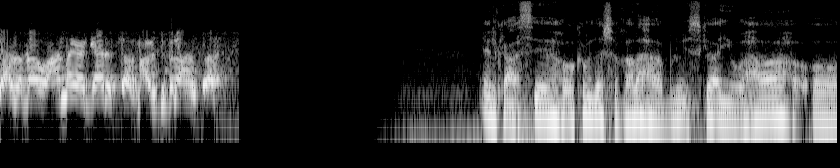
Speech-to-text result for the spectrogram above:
saddexda dhaawac annagaa gaari saarna cabdibilahan saar. Ilka case oo ka mid ah shaqaalaha blue sky ayuu ahaa oo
